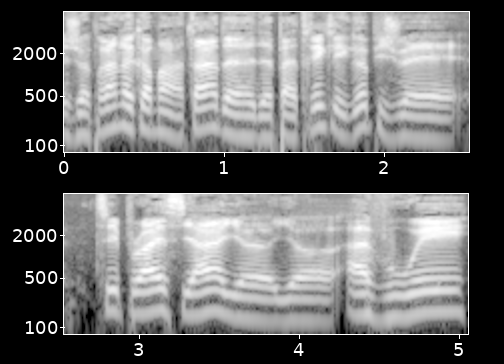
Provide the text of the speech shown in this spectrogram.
Je vais prendre le commentaire de, Patrick, les gars, puis je vais. Tu sais, Price, hier, il a, avoué,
